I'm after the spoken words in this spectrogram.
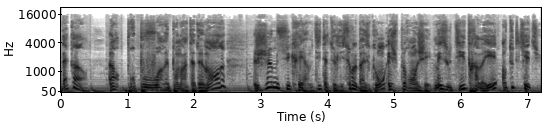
D'accord? Alors, pour pouvoir répondre à ta demande, je me suis créé un petit atelier sur le balcon et je peux ranger mes outils, travailler en toute quiétude.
